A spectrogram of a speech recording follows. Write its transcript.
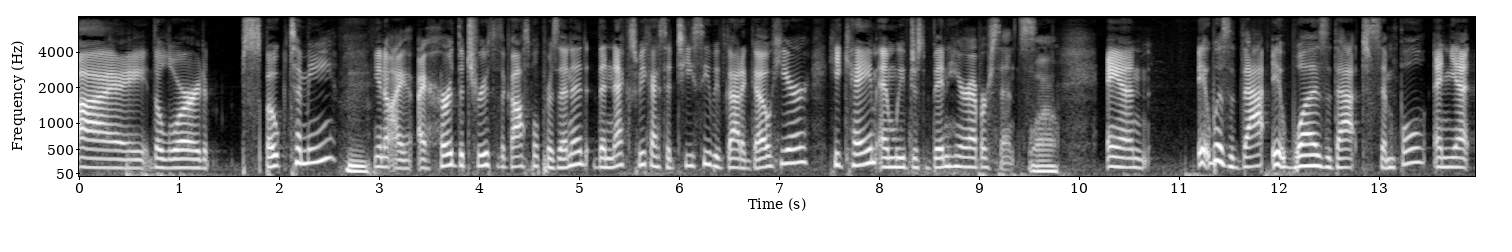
I the Lord spoke to me. You know, I, I heard the truth of the gospel presented. The next week I said, TC, we've got to go here. He came and we've just been here ever since. Wow. And it was that it was that simple and yet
